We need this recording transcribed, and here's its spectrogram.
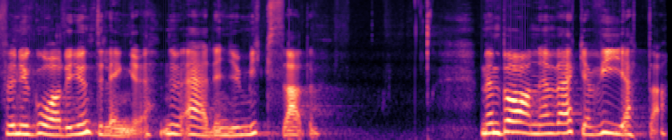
För nu går det ju inte längre. Nu är den ju mixad. Men barnen verkar veta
